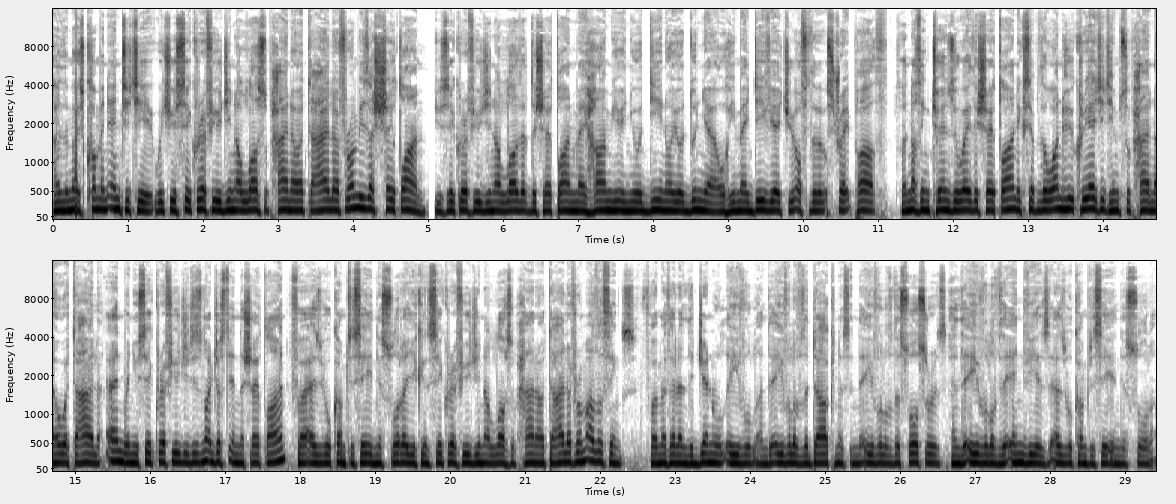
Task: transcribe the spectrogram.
And the most common entity which you seek refuge in Allah subhanahu wa ta'ala from is a shaitan. You seek refuge in Allah that the shaitan may harm you in your deen or your dunya or he may deviate you off the straight path. For nothing turns away the shaitan except the one who created him subhanahu wa ta'ala. And when you seek refuge, it is not just in the shaitan. For as we'll come to see in this surah, you can seek refuge in Allah subhanahu wa ta'ala from other things. For مثلا the general evil and the evil of the darkness and the evil of the sorcerers and the evil of the enviers as we'll come to see in this surah.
